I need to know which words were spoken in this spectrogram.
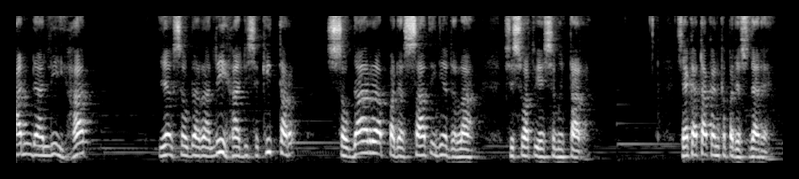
Anda lihat, yang saudara lihat di sekitar saudara pada saat ini adalah sesuatu yang sementara. Saya katakan kepada saudara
